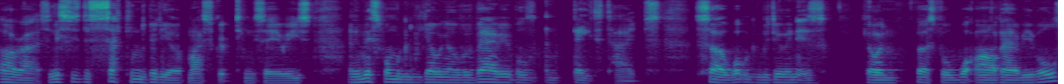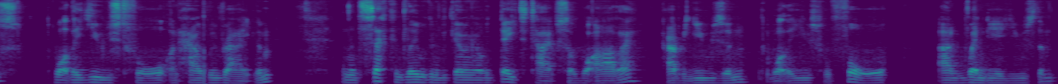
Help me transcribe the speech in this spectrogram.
Alright, so this is the second video of my scripting series, and in this one we're going to be going over variables and data types. So what we're going to be doing is going first of all, what are variables, what they're used for, and how we write them. And then secondly, we're going to be going over data types, so what are they, how do we use them, what they're useful for, and when do you use them.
